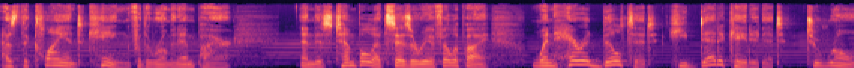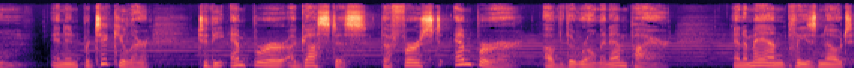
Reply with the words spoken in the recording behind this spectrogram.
as the client king for the Roman Empire. And this temple at Caesarea Philippi, when Herod built it, he dedicated it to Rome, and in particular to the Emperor Augustus, the first emperor of the Roman Empire. And a man, please note,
